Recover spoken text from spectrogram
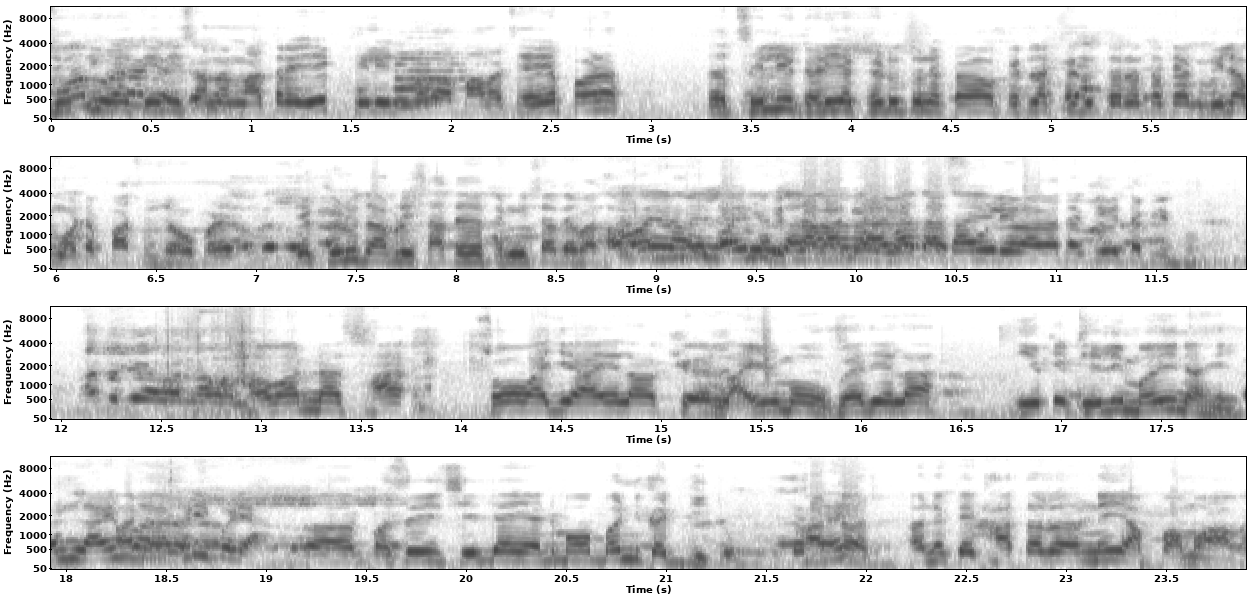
જોતી હોય તેની સામે માત્ર એક થેલી જ મળવા પામે છે. એ પણ છેલ્લી ઘડીએ ખેડૂતોને કહો કેટલાક ખેડૂતોને તો ક્યાંક વિલા મોટે પાછું જવું પડે. એ ખેડૂત આપણી સાથે છે તેમની સાથે વાત કેટલા વાગે આવ્યા હતા શું લેવા આવ્યા હતા કેવી તકલીફો? સવારના સા- સો વાગે આવેલા લાઈનમાં ઊભા રહેલા એક થેલી મળી નહીં. પછી છેલ્લે એન્ડમાં બંધ કરી દીધું ખાતર. અને તે ખાતર નહીં આપવામાં આવે.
